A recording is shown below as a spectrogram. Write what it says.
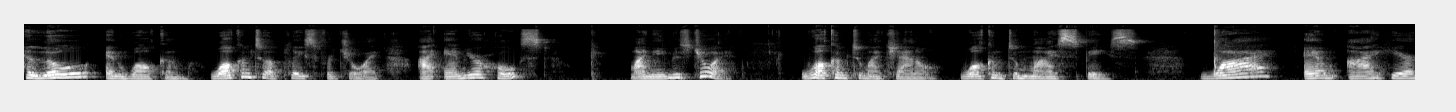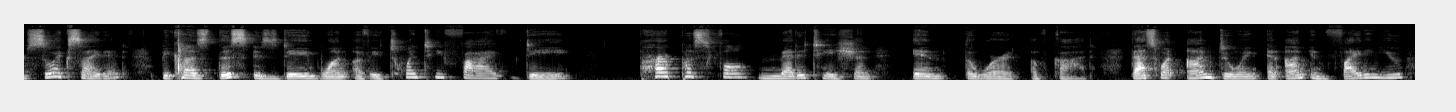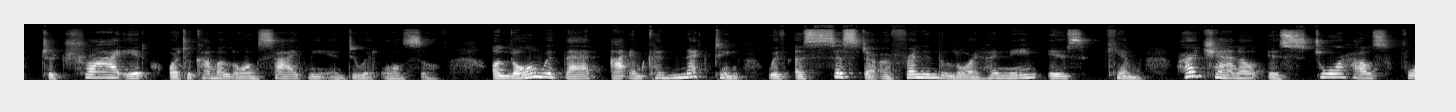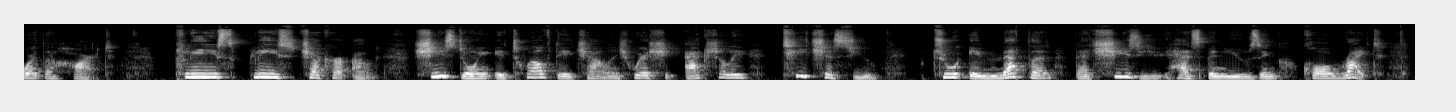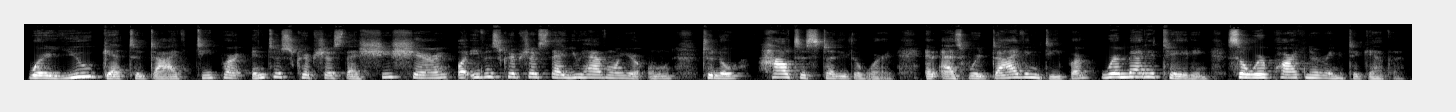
Hello and welcome. Welcome to A Place for Joy. I am your host. My name is Joy. Welcome to my channel. Welcome to my space. Why am I here so excited? Because this is day one of a 25 day purposeful meditation in the Word of God. That's what I'm doing, and I'm inviting you to try it or to come alongside me and do it also. Along with that, I am connecting with a sister, a friend in the Lord. Her name is Kim. Her channel is Storehouse for the Heart. Please, please check her out. She's doing a 12 day challenge where she actually teaches you through a method that she's has been using called Write, where you get to dive deeper into scriptures that she's sharing or even scriptures that you have on your own to know how to study the word. And as we're diving deeper, we're meditating. So we're partnering together.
